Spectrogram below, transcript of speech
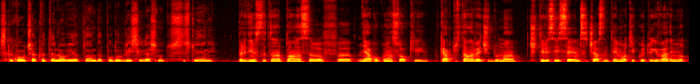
С какво очаквате новия план да подобри сегашното състояние? Предимствата на плана са в няколко насоки. Както стана вече дума, 47 са частните имоти, които ги вадим от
